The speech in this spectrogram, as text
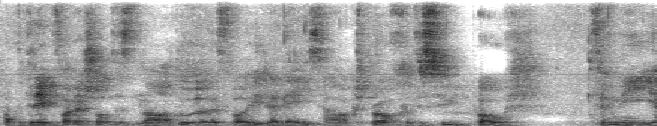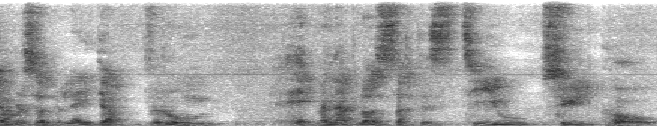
Aber ihr habt vorhin schon das Nadelöhr von eurer Reise angesprochen, der Südpol. Für mich, ich habe mir so überlegt, ja, warum hat man dann plötzlich das Ziel Südpol?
